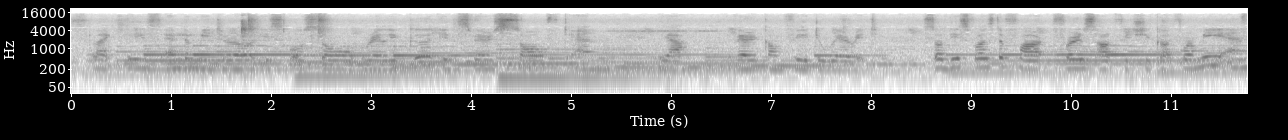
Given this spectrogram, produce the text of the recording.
It's like this, and the material is also really good. It's very soft and yeah, very comfy to wear it. So this was the first outfit she got for me and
